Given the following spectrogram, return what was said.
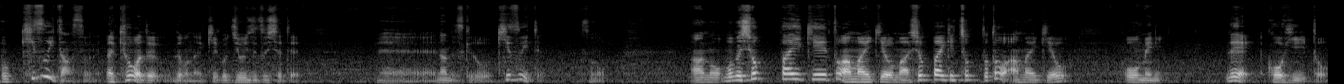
僕気づいたんですよね。今日はででもね結構充実してて、えーなんですけど気づいてそのあの僕しょっぱい系と甘い系をまあしょっぱい系ちょっとと甘い系を多めに。でコーヒーと。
